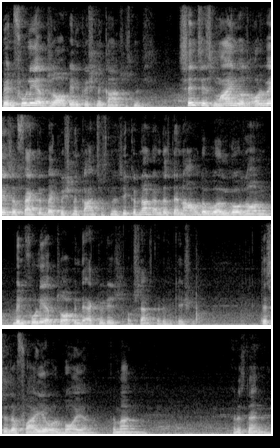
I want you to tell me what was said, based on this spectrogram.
being fully absorbed in Krishna consciousness. Since his mind was always affected by Krishna consciousness, he could not understand how the world goes on, being fully absorbed in the activities of sense gratification. This is a five year old boy, huh? the man. Understand?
